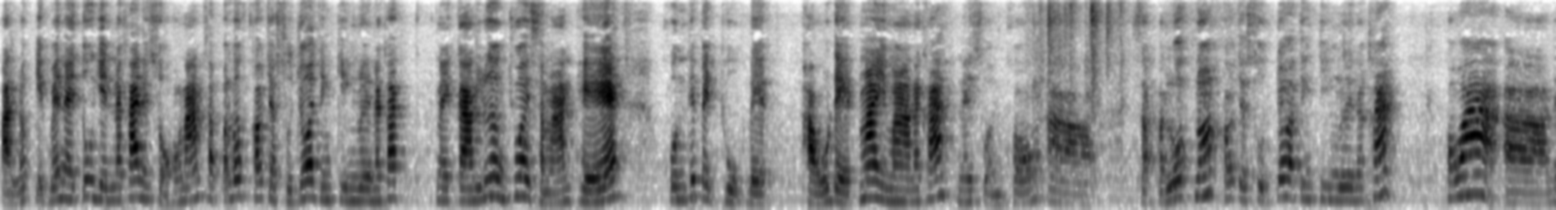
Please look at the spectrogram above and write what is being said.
ปั่นแล้วเก็บไว้ในตู้เย็นนะคะ ในส่วนของน้ำสับปะรดเขาจะสุดยอดจริง ๆ เลยนะคะ ในการเรื่องช่วยสมานแผลคนที่ไปถูกแดดเผาแดดไหม้มานะคะ ในส่วนของอ่าสับปะรดเนาะเขาจะสุดยอดจริง ๆ เลยนะคะ เพราะว่าอ่าใน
